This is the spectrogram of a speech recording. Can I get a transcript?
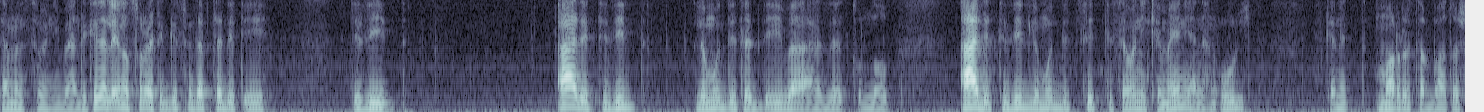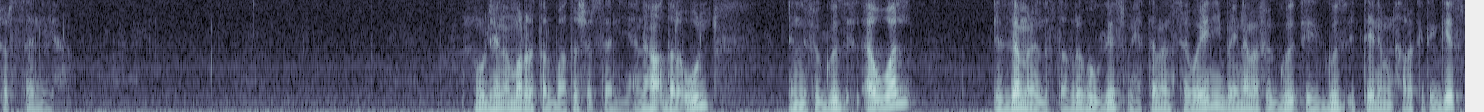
8 ثواني. بعد كده لقينا سرعة الجسم ده ابتدت إيه؟ تزيد. قعدت تزيد لمدة قد إيه بقى أعزائي الطلاب؟ قعدت تزيد لمدة ست ثواني كمان يعني هنقول كانت مرت 14 ثانية. نقول هنا مرت 14 ثانية. يعني هقدر أقول إن في الجزء الأول الزمن اللي استغرقه الجسم هي 8 ثواني بينما في الجزء, الجزء الثاني من حركة الجسم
